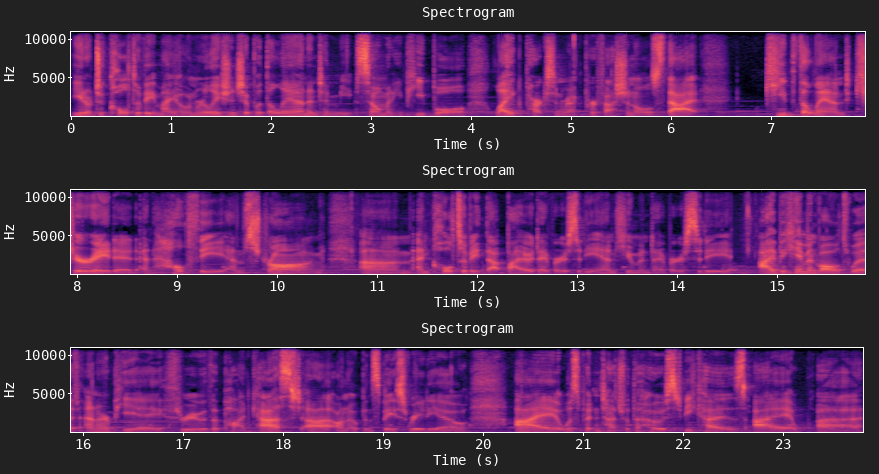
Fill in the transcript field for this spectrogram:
you know, to cultivate my own relationship with the land and to meet so many people like Parks and Rec professionals that keep the land curated and healthy and strong um, and cultivate that biodiversity and human diversity. I became involved with NRPA through the podcast uh, on Open Space Radio. I was put in touch with the host because I, uh,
